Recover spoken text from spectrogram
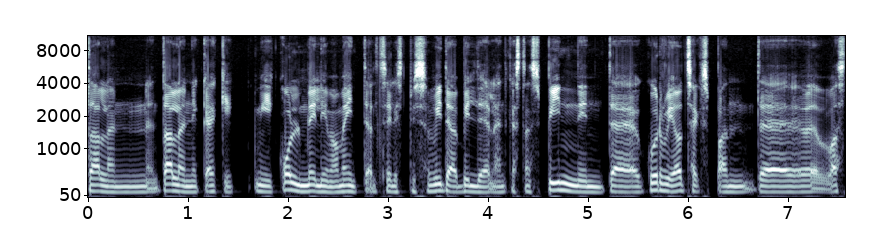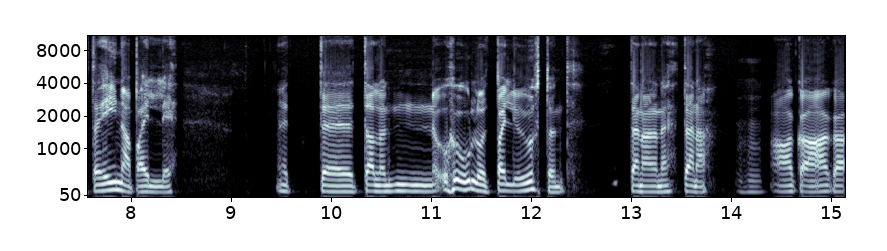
tal on, tal on ikka äkki mingi kolm-neli momenti olnud sellist, mis on videopildile läinud, kas ta on spinninud, kurvi otsaks pannud vastu heinapalli. et tal on hullult palju juhtunud tänane, täna mm. -hmm. aga, aga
